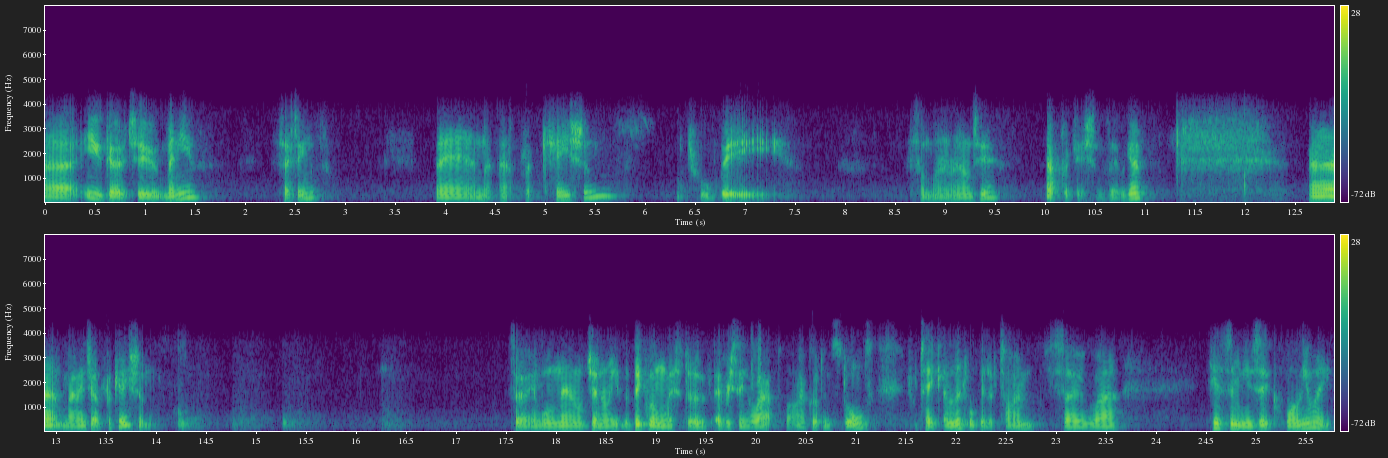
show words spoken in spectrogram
uh, you go to Menu, Settings, then Applications, which will be somewhere around here. Applications, there we go. Uh, manage Applications. So it will now generate the big long list of every single app that I've got installed. It will take a little bit of time, so uh, here's some music while you wait.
